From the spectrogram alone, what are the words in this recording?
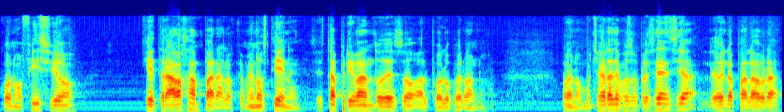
con oficio, que trabajan para los que menos tienen. Se está privando de eso al pueblo peruano. Bueno, muchas gracias por su presencia. Le doy la palabra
